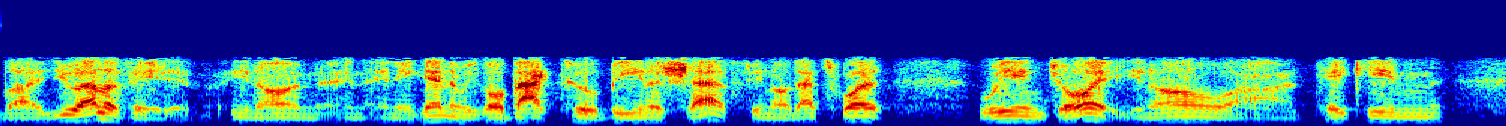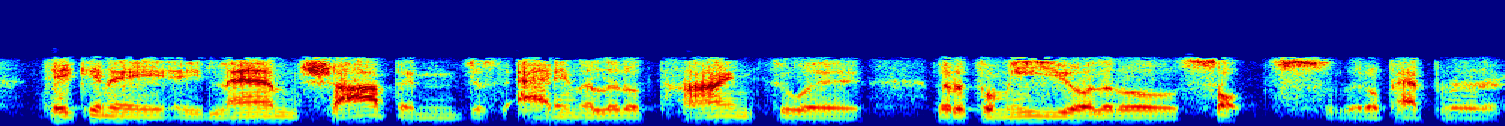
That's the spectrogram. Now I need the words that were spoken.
but you elevate it, you know, and, and, and again, we go back to being a chef, you know, that's what we enjoy, you know, uh, taking, taking a, a lamb chop and just adding a little thyme to it, a little tomillo, a little salt, a little pepper,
